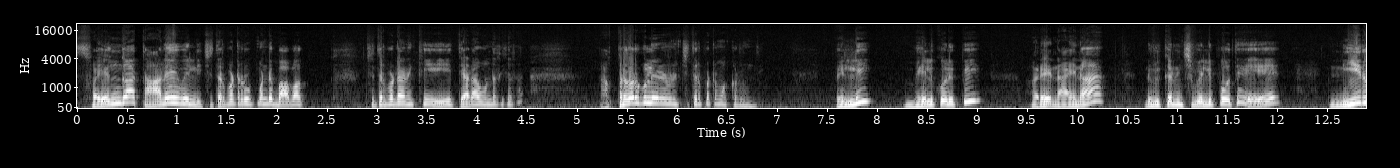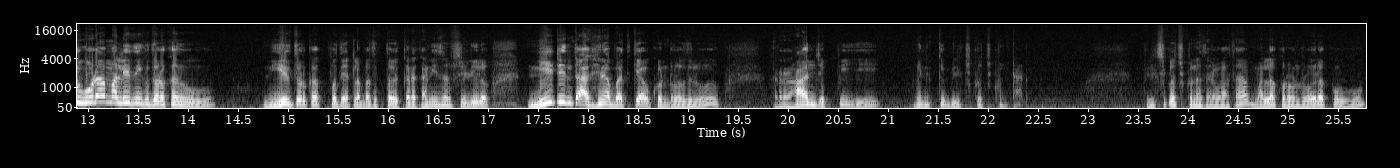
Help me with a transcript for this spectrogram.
స్వయంగా తానే వెళ్ళి చిత్రపట రూపం అంటే బాబా చిత్రపటానికి తేడా ఉండదు కదా? అప్పటి వరకు లేనటువంటి చిత్రపటం అక్కడ ఉంది. వెళ్ళి మేలుకొలిపి అరే నాయనా నువ్వు ఇక్కడి నుంచి వెళ్ళిపోతే నీరు కూడా మళ్ళీ నీకు దొరకదు. నీరు దొరకకపోతే ఎట్లా బతుకుతావు? ఇక్కడ కనీసం షిరిడీలో నీటిని తాగినా బతికావు కొన్ని రోజులు. రా అని చెప్పి వెనక్కి పిలుచుకొచ్చుకుంటాడు. పిలుచుకొచ్చుకున్న తర్వాత మళ్ళీ ఒక రెండు రోజులకు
